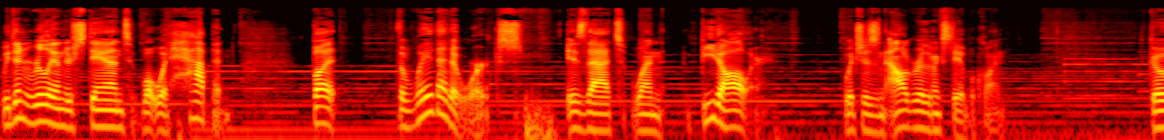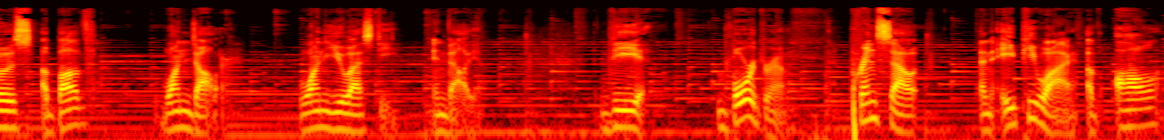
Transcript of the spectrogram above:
We didn't really understand what would happen. But the way that it works is that when B Dollar, which is an algorithmic stablecoin, goes above $1, 1 USD in value, the boardroom prints out an APY of all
